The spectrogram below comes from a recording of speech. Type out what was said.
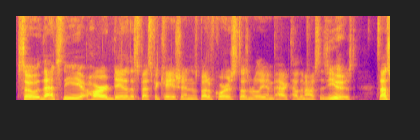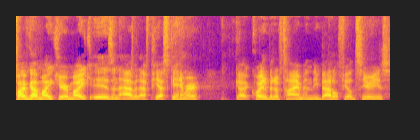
So that's the hard data, the specifications, but of course doesn't really impact how the mouse is used. So that's why I've got Mike here. Mike is an avid FPS gamer, got quite a bit of time in the Battlefield series.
